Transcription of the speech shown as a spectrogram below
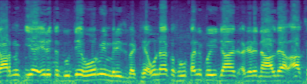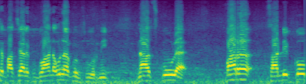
ਕਾਰਨ ਕੀ ਹੈ? ਇਹਦੇ ਚ ਦੂਜੇ ਹੋਰ ਵੀ ਮਰੀਜ਼ ਬੈਠੇ ਆ। ਉਹਨਾਂ ਦਾ ਕਸੂਰ ਤਾਂ ਨਹੀਂ ਕੋਈ ਜਾਂ ਜਿਹੜੇ ਨਾਲ ਦੇ ਆਸੇ-ਪਾਸੇ ਵਾਲੇ ਗਵਾਂਢ ਉਹਨਾਂ ਕੋਈ ਕਸੂਰ ਨਹੀਂ। ਨਾਲ ਸਕੂਲ ਹੈ। ਪਰ ਸਾਡੀ ਕੋ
